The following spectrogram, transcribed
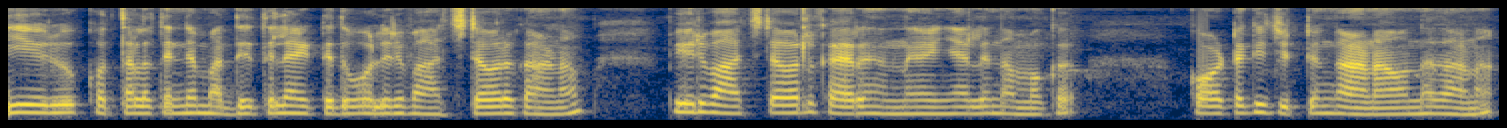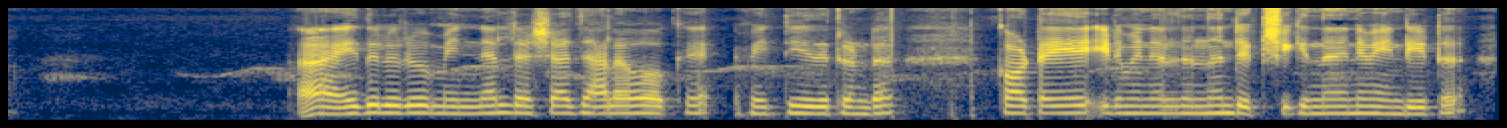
ഈ ഒരു കൊത്തളത്തിന്റെ മധ്യത്തിലായിട്ട് ഇതുപോലൊരു വാച്ച് ടവർ കാണാം. അപ്പോൾ ഈ ഒരു വാച്ച് ടവറിൽ കയറി നിന്ന് കഴിഞ്ഞാൽ നമുക്ക് കോട്ടയ്ക്ക് ചുറ്റും കാണാവുന്നതാണ്. ഇതിലൊരു മിന്നൽ രക്ഷാജാലകമൊക്കെ ഫിറ്റ് ചെയ്തിട്ടുണ്ട്. കോട്ടയെ ഇടിമിന്നലിൽ നിന്നും രക്ഷിക്കുന്നതിന് വേണ്ടിയിട്ട്.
